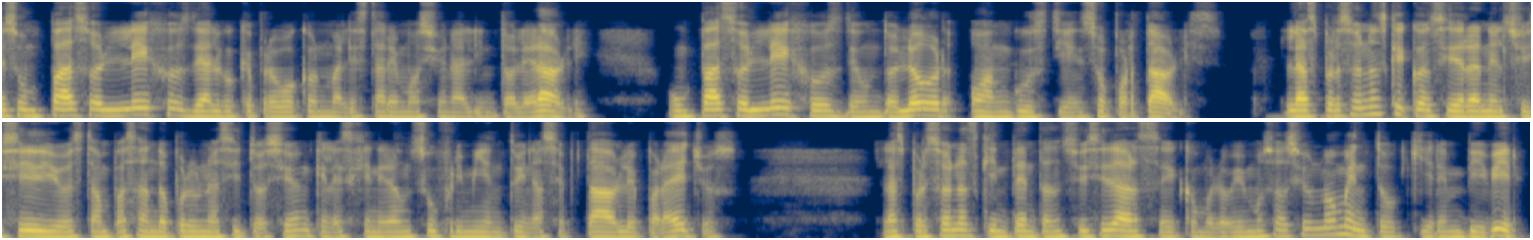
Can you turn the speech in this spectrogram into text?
es un paso lejos de algo que provoca un malestar emocional intolerable, un paso lejos de un dolor o angustia insoportables. Las personas que consideran el suicidio están pasando por una situación que les genera un sufrimiento inaceptable para ellos. Las personas que intentan suicidarse, como lo vimos hace un momento, quieren vivir,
